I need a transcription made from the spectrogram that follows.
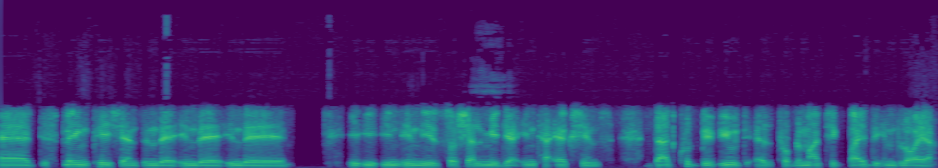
uh, displaying patients in the in the in the in, in his social media interactions, that could be viewed as problematic by the employer.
